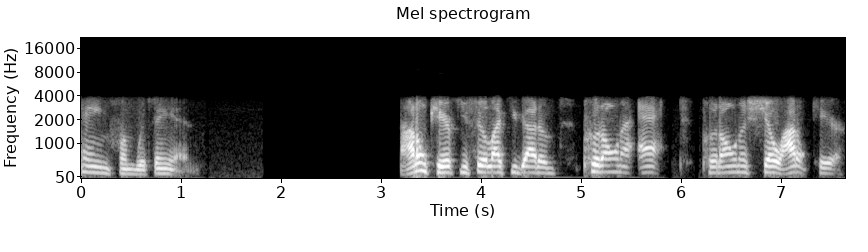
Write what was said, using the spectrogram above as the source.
Came from within. I don't care if you feel like you got to put on an act, put on a show. I don't care.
